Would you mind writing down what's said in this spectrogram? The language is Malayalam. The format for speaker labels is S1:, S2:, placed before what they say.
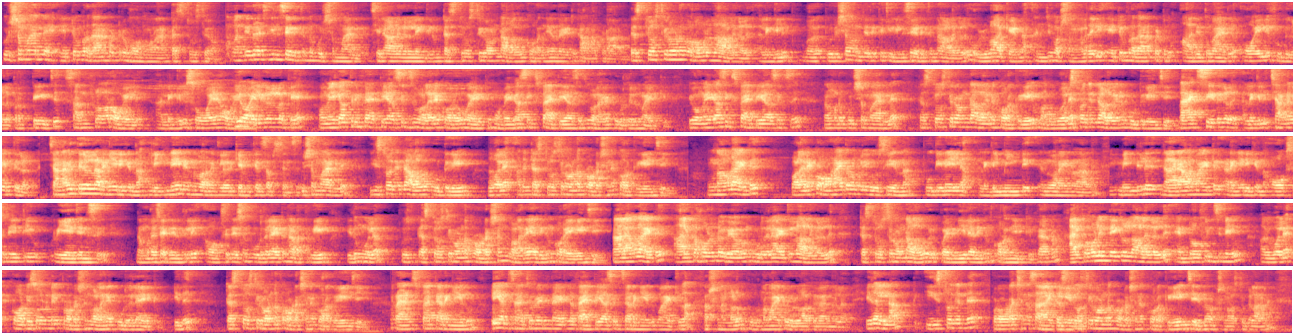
S1: പുരുഷന്മാരിലെ ഏറ്റവും പ്രധാനപ്പെട്ട ഒരു ഹോർമോണാണ് ടെസ്റ്റോസ്റ്റിറോൺ വന്ധ്യതാ ചികിത്സ എടുക്കുന്ന പുരുഷന്മാരിൽ ചില ആളുകളിലെങ്കിലും ടെസ്റ്റോസ്റ്റിറോണിന്റെ അളവ് കുറഞ്ഞതായിട്ട് കാണപ്പെടാറുണ്ട്. ടെസ്റ്റോസ്റ്റിറോൺ കുറവുള്ള ആളുകൾ അല്ലെങ്കിൽ പുരുഷ വന്ധ്യതയ്ക്ക് ചികിത്സ എടുക്കുന്ന ആളുകൾ ഒഴിവാക്കേണ്ട അഞ്ച് ഭക്ഷണങ്ങൾ. അതിൽ ഏറ്റവും പ്രധാനപ്പെട്ടതും ആദ്യത്തുമായിട്ടുള്ള ഓയിലി ഫുഡുകൾ പ്രത്യേകിച്ച് സൺഫ്ലവർ ഓയിൽ അല്ലെങ്കിൽ സോയ ഓയിൽ ഈ ഓയിലുകളിലൊക്കെ ഒമേഗ ത്രീ ഫാറ്റി ആസിഡ്സ് വളരെ കുറവുമായിരിക്കും. ഒമേഗ സിക്സ് ഫാറ്റി ആസിഡ്സ് വളരെ കൂടുതലുമായിരിക്കും. ഈ ഒമേഗ സിക്സ് ഫാറ്റി ആസിഡ്സ് നമ്മുടെ പുരുഷന്മാരിലെ ടെസ്റ്റോസ്റ്റിറോണിന്റെ അളവിനെ കുറക്കുകയും അതുപോലെ എസ്ട്രോജന്റെ അളവിനെ കൂട്ടുകയും ചെയ്യും. ബ്ലാക്ക് സീഡുകൾ അല്ലെങ്കിൽ ചണവിത്തുകൾ. ചണവിത്തുകളിൽ അടങ്ങിയിരിക്കുന്ന ലിഗ്നൈൻ എന്ന് പറഞ്ഞിട്ടുള്ള ഒരു കെമിക്കൽ സബ്സ്റ്റൻസ് പുരുഷന്മാരിൽ ഈസ്ട്രോജന്റെ അളവ് കൂട്ടുകയും അതുപോലെ അത് ടെസ്റ്റോസ്റ്റിറോണിന്റെ പ്രൊഡക്ഷനെ കുറക്കുകയും ചെയ്യും. മൂന്നാമതായിട്ട് വളരെ കോമൺ ആയിട്ട് നമ്മൾ യൂസ് ചെയ്യുന്ന പുതിനയില അല്ലെങ്കിൽ മിന്റ് എന്ന് പറയുന്നതാണ്. മിന്റിൽ ധാരാളമായിട്ട് അടങ്ങിയിരിക്കുന്ന ഓക്സിഡേറ്റീവ് റിയേജൻസ് നമ്മുടെ ശരീരത്തിൽ ഓക്സിഡേഷൻ കൂടുതലായിട്ട് നടത്തുകയും ഇതുമൂലം ടെസ്റ്റോസ്റ്റിറോണിന്റെ പ്രൊഡക്ഷൻ വളരെയധികം കുറയുകയും ചെയ്യും. നാലാമതായിട്ട് ആൽക്കഹോളിന്റെ ഉപയോഗം കൂടുതലായിട്ടുള്ള ആളുകളിൽ ടെസ്റ്റോസ്റ്ററോണിന്റെ അളവ് ഒരു പരിധിയിലധികം കുറഞ്ഞിരിക്കും. കാരണം ആൽക്കഹോൾ ഇൻടേക്കുള്ള ആളുകളിൽ എൻഡോഫിൻസിന്റെയും അതുപോലെ കോർട്ടിസോളിന്റെയും പ്രൊഡക്ഷൻ വളരെ കൂടുതലായിരിക്കും. ഇത് ടെസ്റ്റോസ്റ്റിറോണിന്റെ പ്രൊഡക്ഷനെ കുറക്കുകയും ചെയ്യും. ട്രാൻസ് ഫാറ്റ് അടങ്ങിയതും ഈ അൺസാച്ചുറേറ്റഡ് ആയിട്ടുള്ള ഫാറ്റി ആസിഡ്സ് അടങ്ങിയതുമായിട്ടുള്ള ഭക്ഷണങ്ങളും പൂർണമായിട്ട് ഒഴിവാക്കുക എന്നുള്ളത്. ഇതെല്ലാം ഈസ്ട്രോജന്റെ പ്രൊഡക്ഷനെ സഹായിക്കുകയും ടെസ്റ്റോസ്റ്റിറോളിന്റെ പ്രൊഡക്ഷനെ കുറയ്ക്കുകയും ചെയ്യുന്ന ഭക്ഷണ വസ്തുക്കളാണ്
